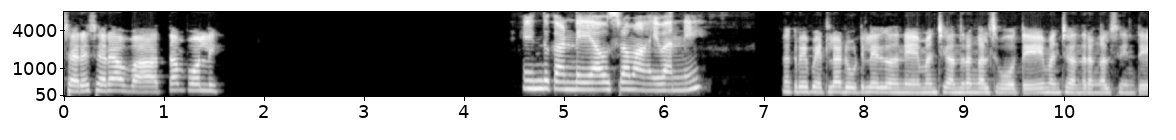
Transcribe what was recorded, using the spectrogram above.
సరే సరే అవ్వ అత్తం పోల్లి ఎందుకండి అవసరమా ఇవన్నీ? నాకు రేపు ఎట్లా డ్యూటీ లేదు కదనే మంచిగా అందరం కలిసి పోతే మంచిగా అందరం కలిసి తింటే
